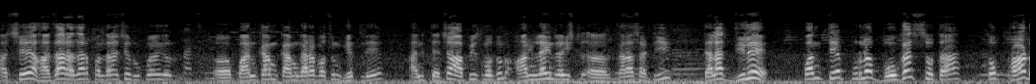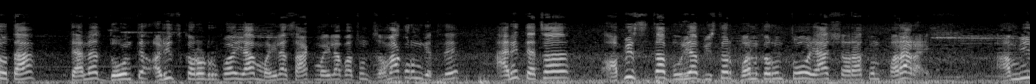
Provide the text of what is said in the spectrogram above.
असे हजार हजार पंधराशे रुपये बांधकाम कामगारापासून घेतले आणि त्याच्या ऑफिसमधून ऑनलाईन रजिस्टर करासाठी त्याला दिले. पण ते पूर्ण बोगस होता तो फ्रॉड होता. त्यानं दोन ते अडीच करोड रुपये या महिला साठ महिलापासून जमा करून घेतले आणि त्याचा ऑफिसचा बुऱ्या बिस्तर बंद करून तो या शहरातून फरार आहे. आम्ही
